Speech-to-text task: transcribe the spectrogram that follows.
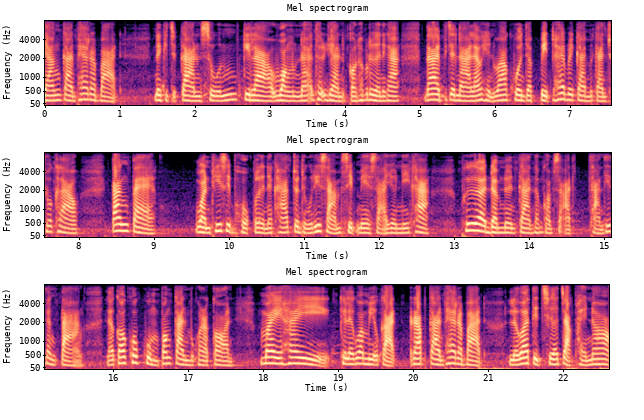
ยั้งการแพร่ระบาดในกิจการศูนย์กีฬาวังณอุทยานกองทัพเรือนะคะได้พิจารณาแล้วเห็นว่าควรจะปิดให้บริการเป็นการชั่วคราว ตั้งแต่ วันที่ 16 เลยนะคะ จนถึงวันที่ 30 เมษายนนี้ค่ะ เพื่อดำเนินการทำความสะอาดสถานที่ต่างๆ แล้วก็ควบคุมป้องกันบุคลากร ไม่ให้เรียกว่ามีโอกาสรับการแพร่ระบาด หรือว่าติดเชื้อจากภายนอก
